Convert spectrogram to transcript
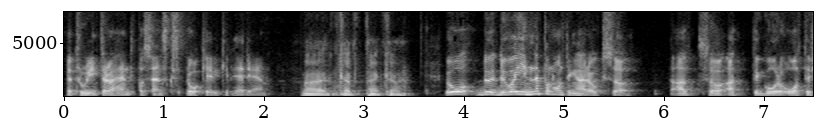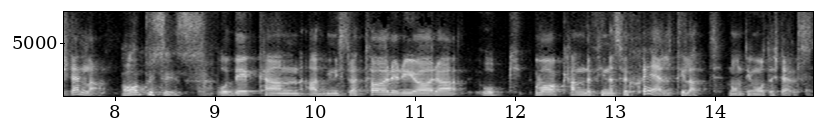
Jag tror inte det har hänt på svensk språk i Wikipedia än. Nej, kan jag inte tänka mig. Jo, du, du var inne på någonting här också. Alltså att det går att återställa. Ja, precis. Och det kan administratörer göra. Och vad kan det finnas för skäl till att någonting återställs?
